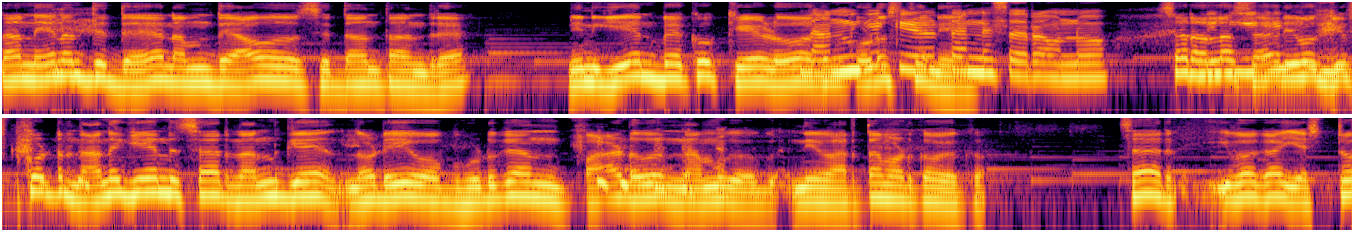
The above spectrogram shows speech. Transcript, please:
ನಾನು ಏನಂತಿದ್ದೆ ನಮ್ದು ಯಾವ ಸಿದ್ಧಾಂತ ಅಂದ್ರೆ ನಿನ್ಗೆ ಏನ್ ಬೇಕು ಕೇಳು ಅದನ್ನ ನನ್ಗೆ ಕೊಡಿಸ್ತೀನಿ. ಕೇಳ್ತಾನೆ ಸರ್ ಅವನು. ಸರ್ ಅಲ್ಲ ಸರ್ ಇವಾಗ ಗಿಫ್ಟ್ ಕೊಟ್ರು ನನಗೇನು ಸರ್ ನನ್ಗೆ ನೋಡಿ ಒಬ್ಬ ಹುಡುಗನ್ ಪಾಡು ನಮ್ಗೆ ನೀವು ಅರ್ಥ ಮಾಡ್ಕೋಬೇಕು. ಸರ್ ಇವಾಗ ಎಷ್ಟೋ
